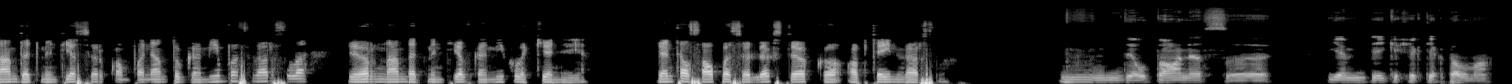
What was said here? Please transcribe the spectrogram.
NAND atminties ir komponentų gamybos verslą ir NAND atminties gamyklą Kinijoje. Intel sau pasiliks tik Optane verslą. Mm, dėl to, nes uh, jiem teikia šiek tiek pelno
